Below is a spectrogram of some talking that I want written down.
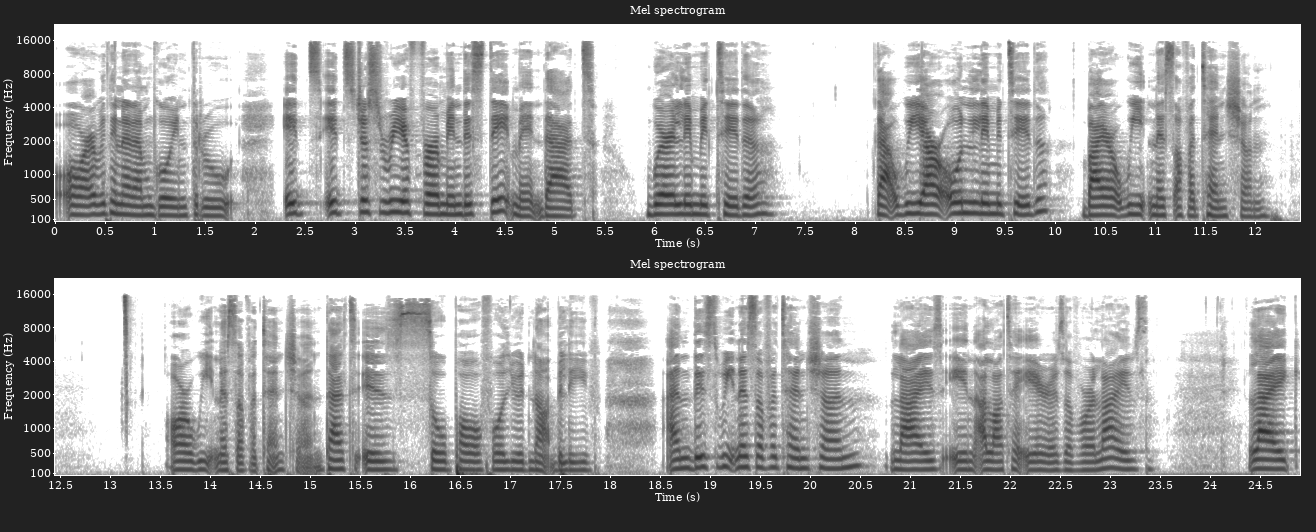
or everything that I'm going through, it's it's just reaffirming this statement that we're limited that we are only limited by our weakness of attention. Our weakness of attention. That is so powerful you would not believe. And this weakness of attention lies in a lot of areas of our lives. Like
